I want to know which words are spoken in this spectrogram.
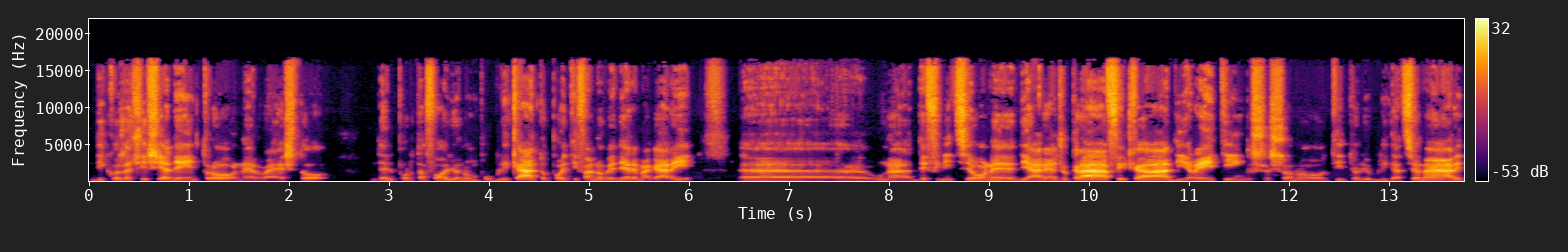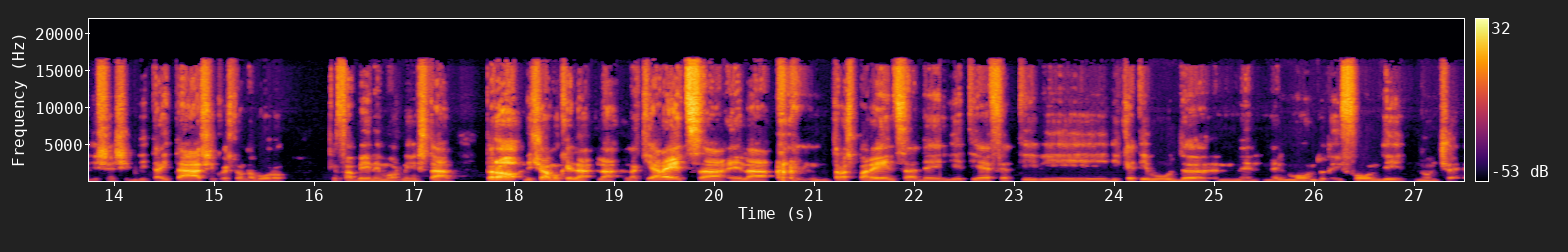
di cosa ci sia dentro nel resto del portafoglio non pubblicato. Poi ti fanno vedere magari eh, una definizione di area geografica, di ratings, sono titoli obbligazionari, di sensibilità ai tassi. Questo è un lavoro che fa bene Morningstar però diciamo che la, la, la chiarezza e la trasparenza degli ETF attivi di Katie Wood nel, nel mondo dei fondi non c'è.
